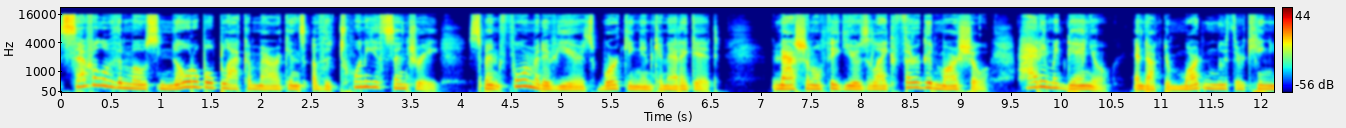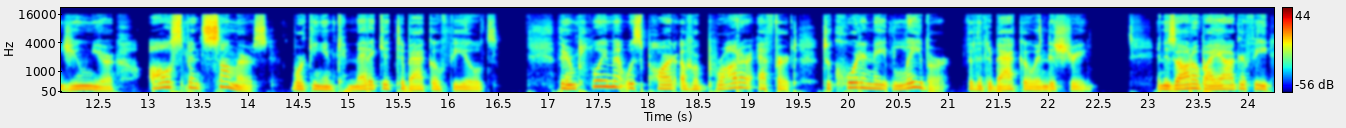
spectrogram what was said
Several of the most notable Black Americans of the 20th century spent formative years working in Connecticut. National figures like Thurgood Marshall, Hattie McDaniel, and Dr. Martin Luther King Jr. all spent summers working in Connecticut tobacco fields. Their employment was part of a broader effort to coordinate labor for the tobacco industry. In his autobiography,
